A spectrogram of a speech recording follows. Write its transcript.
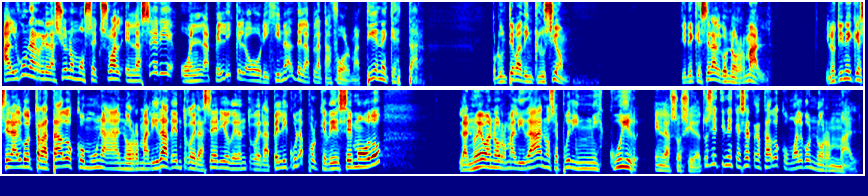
alguna relación homosexual en la serie o en la película original de la plataforma. Tiene que estar por un tema de inclusión. Tiene que ser algo normal. Y no tiene que ser algo tratado como una anormalidad dentro de la serie o dentro de la película, porque de ese modo la nueva normalidad no se puede inmiscuir en la sociedad. Entonces tiene que ser tratado como algo normal.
